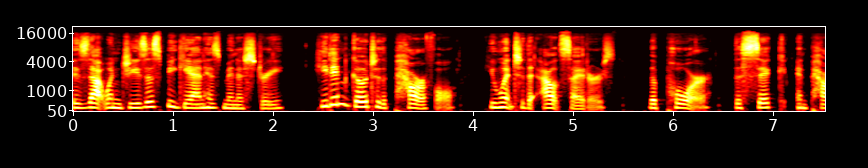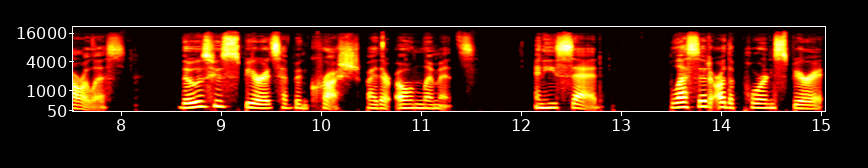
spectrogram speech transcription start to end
is that when Jesus began his ministry, he didn't go to the powerful, he went to the outsiders, the poor, the sick, and powerless, those whose spirits have been crushed by their own limits. And he said, Blessed are the poor in spirit,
